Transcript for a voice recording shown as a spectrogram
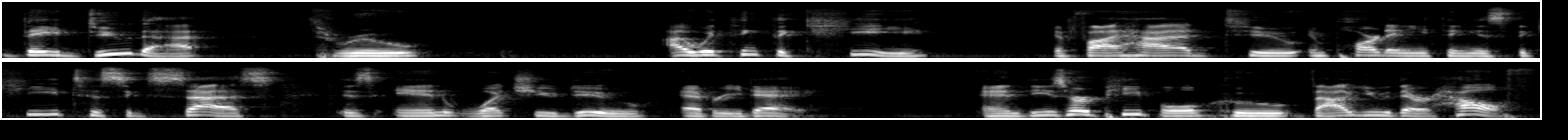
they do that through, I would think the key, if I had to impart anything, is the key to success is in what you do every day. And these are people who value their health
